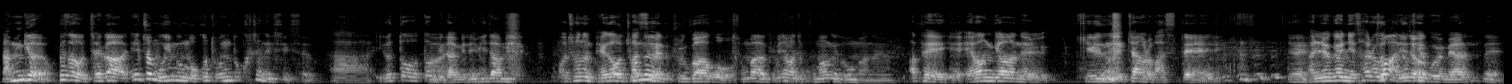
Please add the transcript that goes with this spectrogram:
남겨요. 그래서 제가 1.5인분 먹고 돈은 똑같이 낼 수 있어요. 아 이것도 또 아, 미담이네요. 미담이 어, 저는 배가 어, 고팠음에도 불구하고 정말 규빈이 형한테 고마운 게 너무 많아요. 앞에 이게 애완견을 기르는 입장으로 봤을 때 예. 반려견이 저 사료가? 부족해 보이면 네.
